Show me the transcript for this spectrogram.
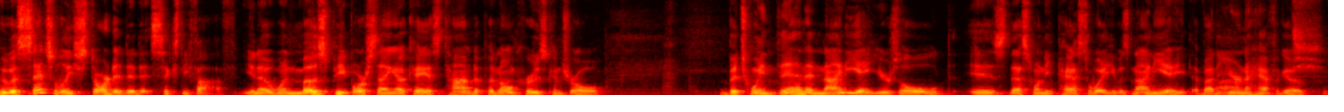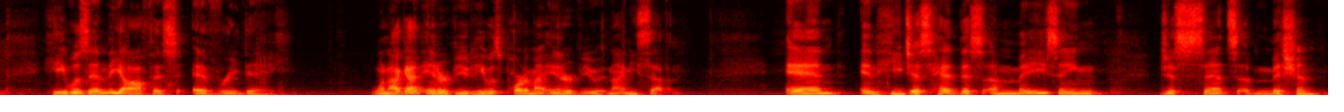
who essentially started it at 65 you know when most people are saying okay it's time to put it on cruise control between then and 98 years old is that's when he passed away. He was 98 about a year and a half ago. He was in the office every day. When I got interviewed, he was part of my interview at 97. And and he just had this amazing just sense of mission.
